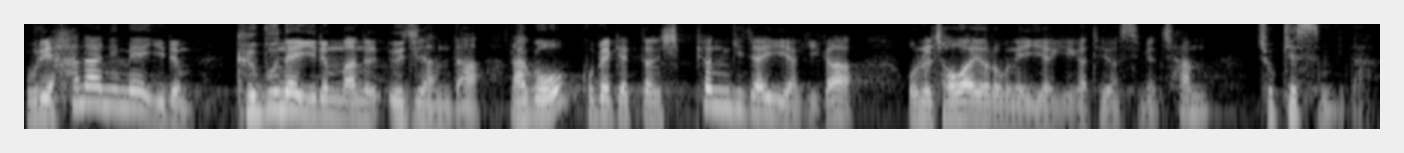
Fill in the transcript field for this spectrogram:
우리 하나님의 이름, 그분의 이름만을 의지한다라고 고백했던 10편 기자의 이야기가 오늘 저와 여러분의 이야기가 되었으면 참 좋겠습니다.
